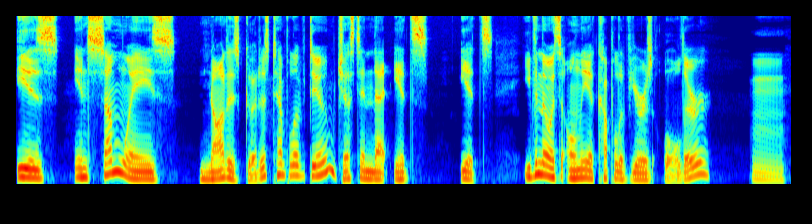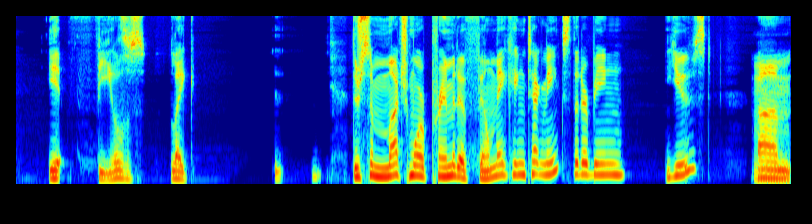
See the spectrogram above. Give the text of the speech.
is in some ways not as good as Temple of Doom, just in that it's it's even though it's only a couple of years older, Hmm. it feels like there's some much more primitive filmmaking techniques that are being used. Um,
